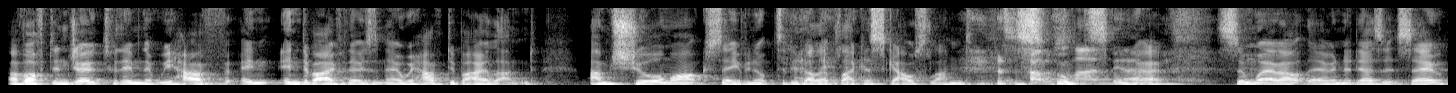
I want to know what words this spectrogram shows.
I've often joked with him that we have in, in Dubai. For those that know, we have Dubai land. I'm sure Mark's saving up to develop like a Scouse land, some- land, yeah. somewhere, somewhere out there in the desert. So,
